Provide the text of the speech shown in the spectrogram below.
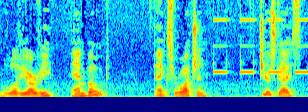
Love Your RV and Boat. Thanks for watching. Cheers, guys.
